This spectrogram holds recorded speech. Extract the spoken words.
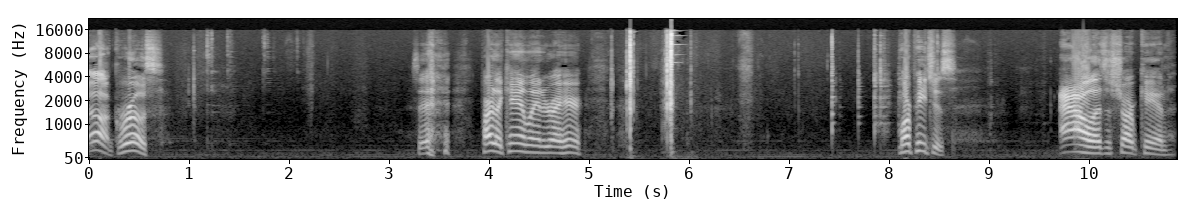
Oh, gross. Part of the can landed right here. More peaches. Ow, that's a sharp can.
